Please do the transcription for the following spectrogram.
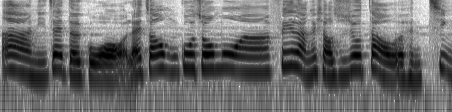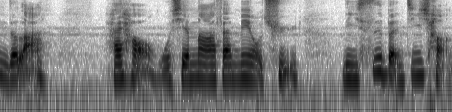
啊，你在德国来找我们过周末啊？飞两个小时就到了，很近的啦。还好我嫌麻烦没有去。里斯本机场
